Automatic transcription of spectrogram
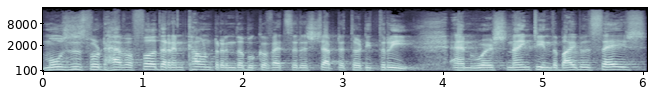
Moses would have a further encounter in the book of Exodus, chapter 33 and verse 19. The Bible says,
